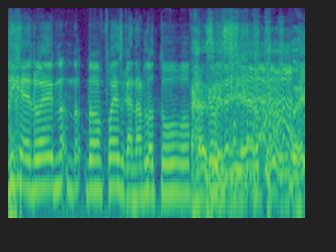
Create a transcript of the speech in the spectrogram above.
Dije, "Güey, no, no, no puedes ganarlo tú. porque- Así es cierto, güey.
